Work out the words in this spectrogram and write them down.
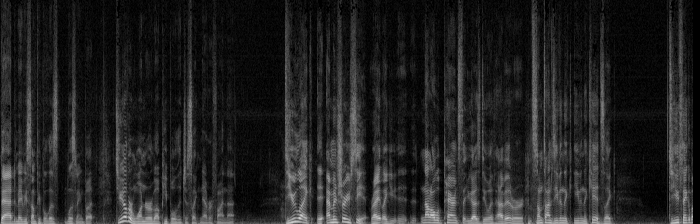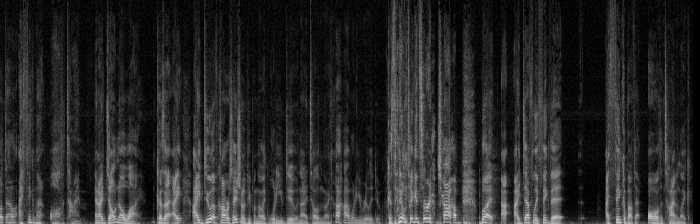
bad to maybe some people lis- listening, but do you ever wonder about people that just like never find that? Do you like? I'm sure you see it, right? Like, you, not all the parents that you guys deal with have it, or sometimes even the even the kids. Like, do you think about that? I think about it all the time, and I don't know why. Because I, I, I do have conversation with people, and they're like, "What do you do?" And then I tell them, they're like, "Haha, what do you really do?" Because they don't think it's a real job. But I, I definitely think that I think about that all the time, and like,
